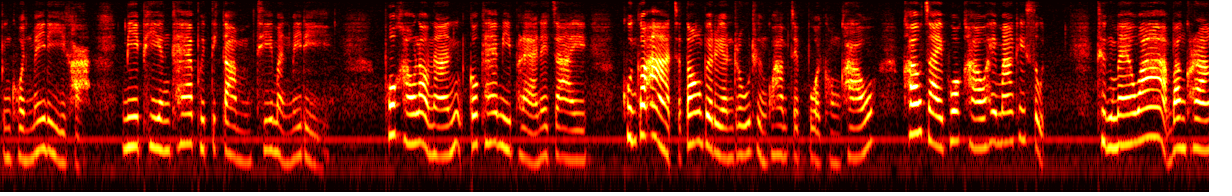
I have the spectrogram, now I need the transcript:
เป็นคนไม่ดีค่ะ มีเพียงแค่พฤติกรรมที่มันไม่ดี พวกเขาเหล่านั้นก็แค่มีแผลในใจ คุณก็อาจจะต้องไปเรียนรู้ถึงความเจ็บปวดของเขา เข้าใจพวกเขาให้มากที่สุด ถึงแม้ว่าบางครั้ง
